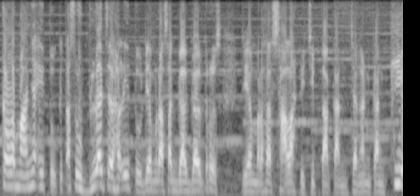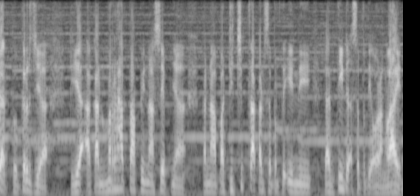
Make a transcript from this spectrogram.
kelemahannya itu, kita selalu belajar hal itu, dia merasa gagal terus, dia merasa salah diciptakan, jangankan giat bekerja, dia akan meratapi nasibnya, kenapa diciptakan seperti ini dan tidak seperti orang lain.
